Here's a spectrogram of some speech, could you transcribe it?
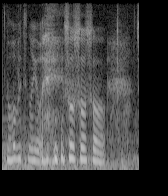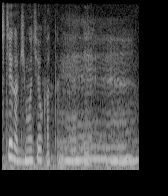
ん、動物のようそうそうそう。土が気持ちよかったみたいで、うん、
